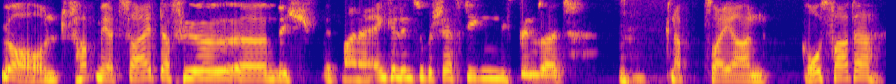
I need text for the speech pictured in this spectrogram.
Ja, und habe mehr Zeit dafür, äh, mich mit meiner Enkelin zu beschäftigen. Ich bin seit mhm. knapp zwei Jahren Großvater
